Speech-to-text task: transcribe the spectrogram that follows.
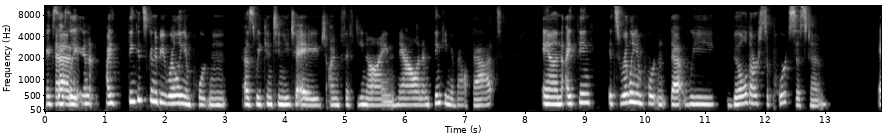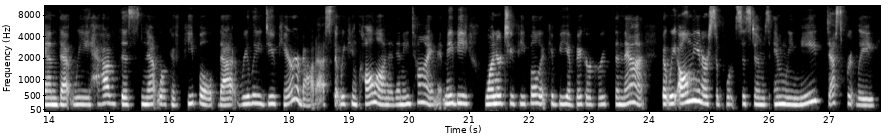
Exactly. And, and I think it's going to be really important as we continue to age. I'm 59 now, and I'm thinking about that. And I think it's really important that we build our support system and that we have this network of people that really do care about us that we can call on at any time. It may be one or two people, it could be a bigger group than that, but we all need our support systems and we need desperately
